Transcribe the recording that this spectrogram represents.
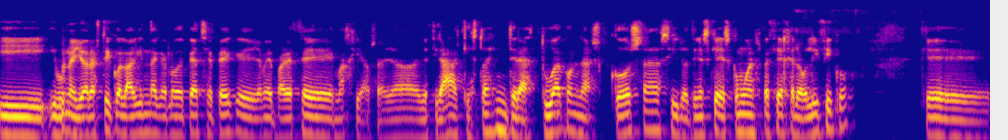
Y, bueno, yo ahora estoy con la guinda que es lo de PHP, que ya me parece magia. O sea, ya decir, ah, que esto interactúa con las cosas y lo tienes que, es como una especie de jeroglífico. Que,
